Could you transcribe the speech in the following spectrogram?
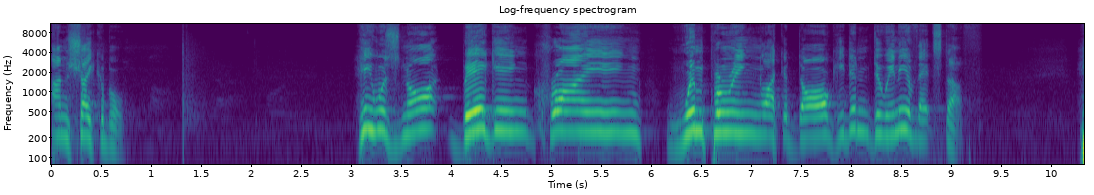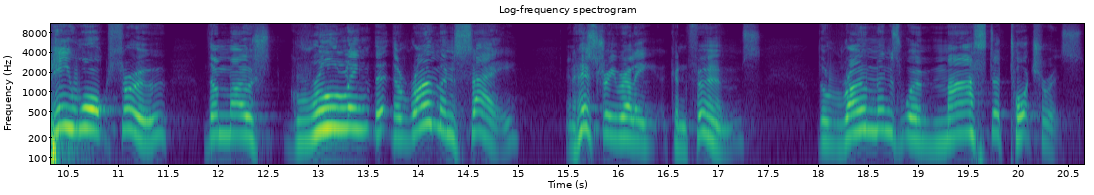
unshakable. He was not begging, crying, whimpering like a dog. He didn't do any of that stuff. He walked through the most grueling, the, the Romans say, and history really confirms, the Romans were master torturers.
